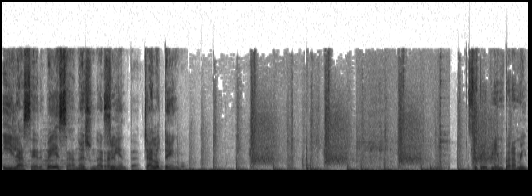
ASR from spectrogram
Y la cerveza no es una Sí. herramienta. Ya lo tengo. ¿Se ve bien para mí?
